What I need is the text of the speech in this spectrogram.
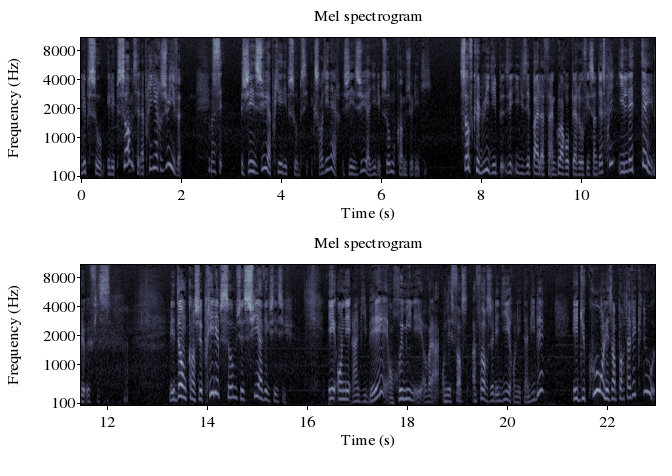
les psaumes. Et les psaumes, c'est la prière juive. Jésus a prié les psaumes. C'est extraordinaire. Jésus a dit les psaumes comme je l'ai dit. Sauf que lui, il ne disait pas à la fin gloire au Père et au Fils Saint-Esprit. Il était le Fils. Mais donc, quand je prie les psaumes, je suis avec Jésus. Et on est imbibé, on rumine, et voilà, on est force, à force de les dire, on est imbibé. Et du coup, on les emporte avec nous.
